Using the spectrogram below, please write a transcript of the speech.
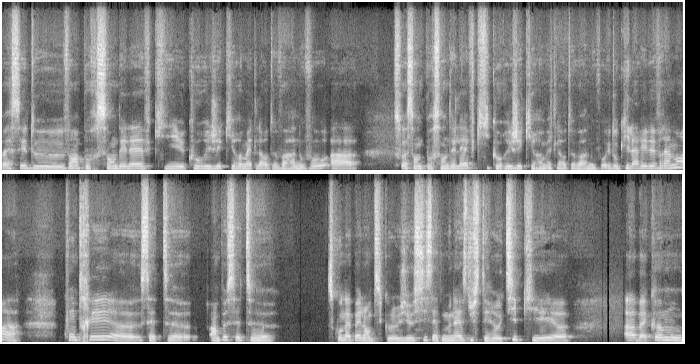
passait de 20% d'élèves qui corrigent et qui remettent leurs devoirs à nouveau à 60% d'élèves qui corrigent et qui remettent leurs devoirs à nouveau. Et donc il arrivait vraiment à contrer euh, cette, euh, un peu cette, euh, ce qu'on appelle en psychologie aussi cette menace du stéréotype qui est ah bah comme on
